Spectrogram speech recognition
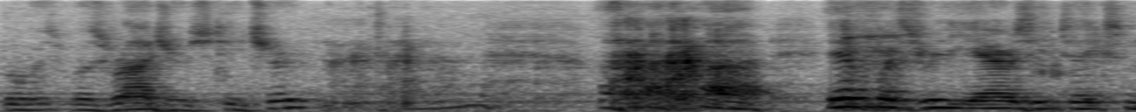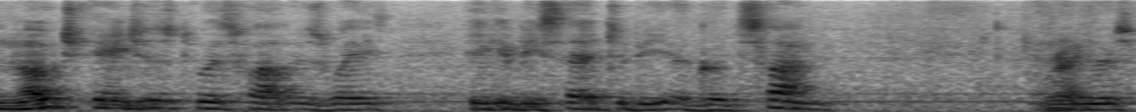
who was, was Roger's teacher. if for three years he takes no changes to his father's ways, he can be said to be a good son. And Right. then there's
